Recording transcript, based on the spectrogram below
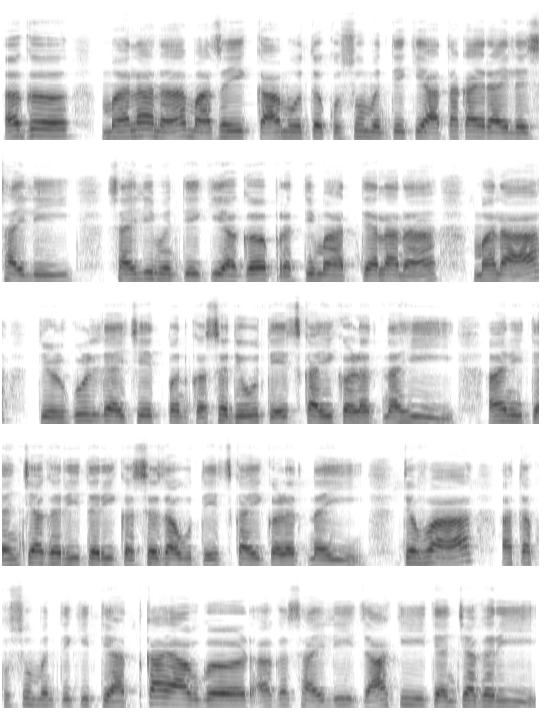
अगं मला ना माझं एक काम होतं. कुसुम म्हणते की आता काय राहिलं सायली? सायली म्हणते की अगं प्रतिमा आत्याला ना मला तिळगुळ द्यायचे पण कसं देऊ तेच काही कळत नाही. आणि त्यांच्या घरी तरी कसं जाऊ तेच काही कळत नाही. तेव्हा आता कुसुम म्हणते की त्यात काय अवघड? अगं सायली जा की त्यांच्या घरी.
